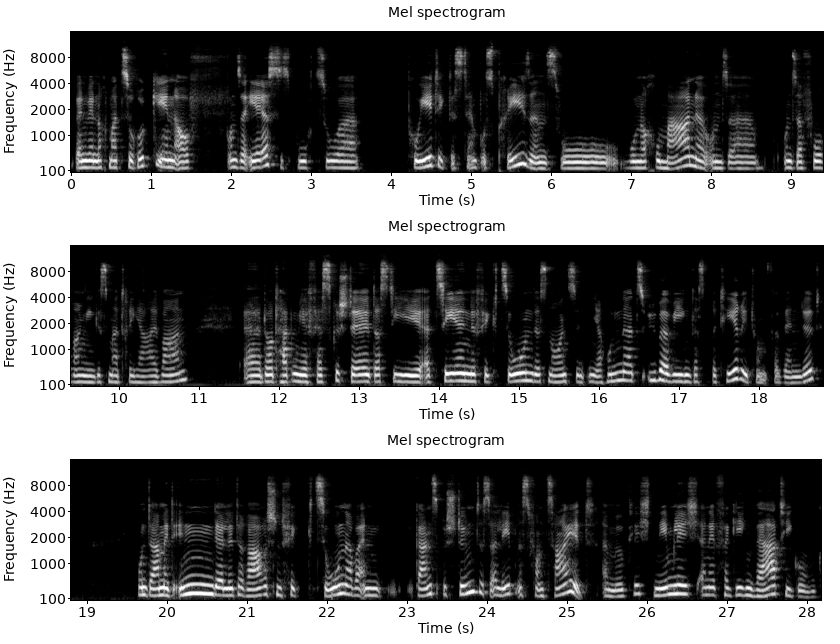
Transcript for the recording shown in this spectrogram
wenn wir nochmal zurückgehen auf unser erstes Buch zur Poetik des Tempus Präsens, wo, wo noch Romane unser, unser vorrangiges Material waren, äh, dort hatten wir festgestellt, dass die erzählende Fiktion des 19. Jahrhunderts überwiegend das Präteritum verwendet und damit in der literarischen Fiktion aber ein ganz bestimmtes Erlebnis von Zeit ermöglicht, nämlich eine Vergegenwärtigung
